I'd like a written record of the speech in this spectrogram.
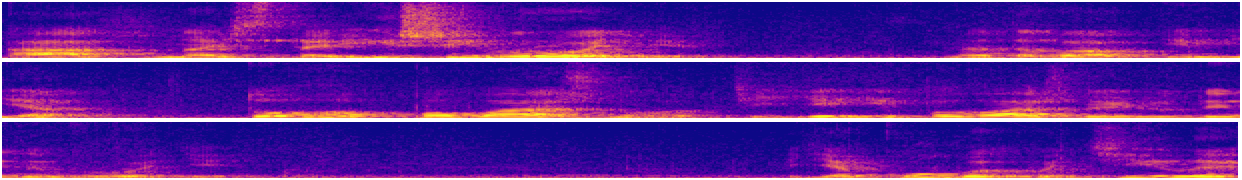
А найстаріший в роді надавав ім'я того поважного, тієї поважної людини в роді, яку би хотіли,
